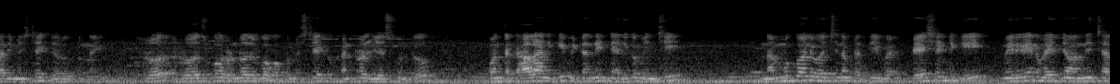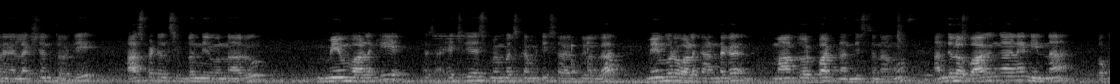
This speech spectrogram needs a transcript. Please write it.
పది మిస్టేక్స్ జరుగుతున్నాయి. రో రోజుకో రెండు రోజుకో ఒక్కొక్క మిస్టేక్ కంట్రోల్ చేసుకుంటూ కొంతకాలానికి వీటన్నిటిని అధిగమించి నమ్ముకొని వచ్చిన ప్రతి పేషెంట్కి మెరుగైన వైద్యం అందించాలనే లక్ష్యంతో హాస్పిటల్ సిబ్బంది ఉన్నారు. మేము వాళ్ళకి హెచ్డిఎస్ మెంబర్స్ కమిటీ సభ్యులుగా మేము కూడా వాళ్ళకి అండగా మా తోడ్పాటును అందిస్తున్నాము. అందులో భాగంగానే నిన్న ఒక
